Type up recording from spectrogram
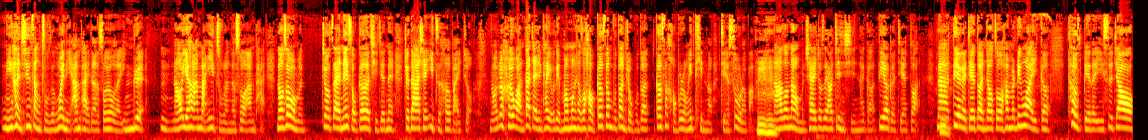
你很欣赏主人为你安排的所有的音乐，嗯，然后也很满意主人的所有安排，然后所以我们就在那首歌的期间内，就大家先一直喝白酒，然后就喝完，大家已经开始有点懵懵，想说好，歌声不断，酒不断，歌声好不容易停了，结束了吧？然后说，那我们现在就是要进行那个第二个阶段，那第二个阶段叫做他们另外一个特别的仪式，叫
